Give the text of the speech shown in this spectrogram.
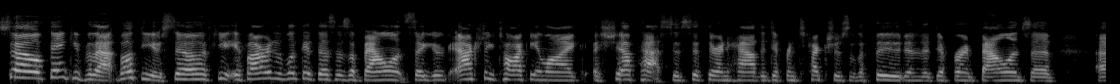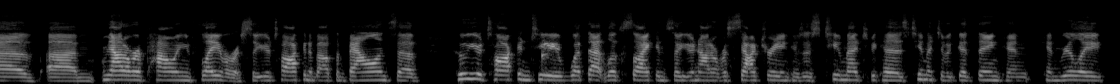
So thank you for that, both of you. So if you if I were to look at this as a balance, so you're actually talking like a chef has to sit there and have the different textures of the food and the different balance of of um, not overpowering flavor. So you're talking about the balance of who you're talking to, what that looks like, and so you're not oversaturating because there's too much because too much of a good thing can can really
